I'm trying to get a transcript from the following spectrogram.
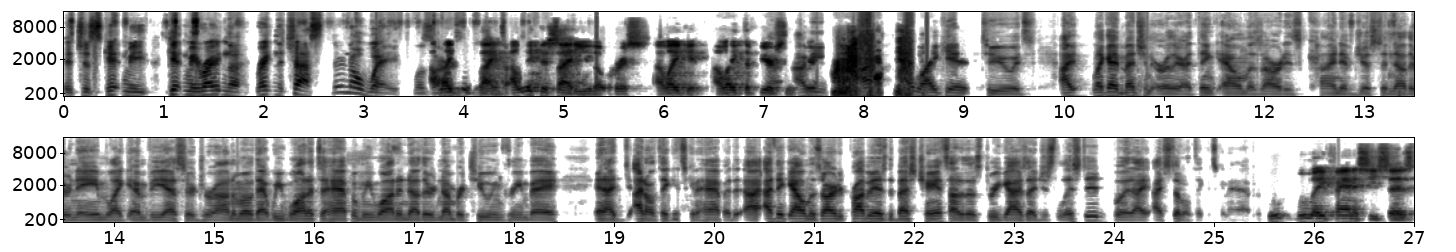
it's just getting me getting me right in the right in the chest. There's no way. Lazard. I like this side. I like this side of you though, Chris. I like it. I like the fierceness. I mean, I, I like it too. It's I like I mentioned earlier. I think Allen Lazard is kind of just another name like MVS or Geronimo that we want it to happen. We want another number two in Green Bay and I, I don't think it's going to happen. I, I, think Allen Lazard probably has the best chance out of those three guys I just listed, but I, I still don't think it's going to happen. Blue, Blue Lake Fantasy says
